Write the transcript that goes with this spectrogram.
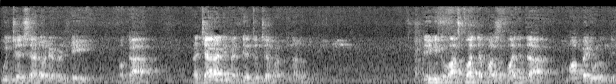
కూల్చేశారు అనేటువంటి ఒక ప్రచారాన్ని పెద్ద ఎత్తున చేపడుతున్నారు. దీనికి వాస్తవాలు చెప్పాల్సిన బాధ్యత మా పైన కూడా ఉంది.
